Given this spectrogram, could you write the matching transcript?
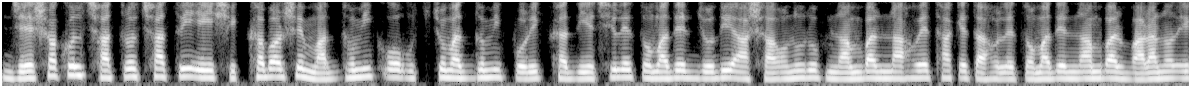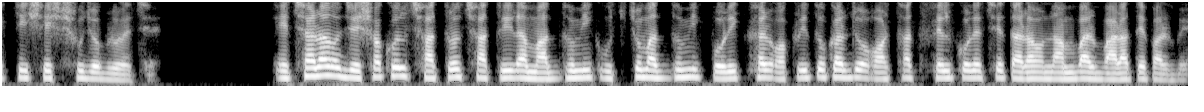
যে সকল ছাত্রছাত্রী এই শিক্ষাবর্ষে মাধ্যমিক ও উচ্চ মাধ্যমিক পরীক্ষা দিয়েছিলে তোমাদের যদি আশা অনুরূপ নাম্বার না হয়ে থাকে তাহলে তোমাদের নাম্বার বাড়ানোর একটি শেষ সুযোগ রয়েছে। এছাড়াও যে সকল ছাত্রছাত্রীরা মাধ্যমিক, উচ্চ মাধ্যমিক পরীক্ষার অকৃতকার্য অর্থাৎ ফেল করেছে তারাও নাম্বার বাড়াতে পারবে।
